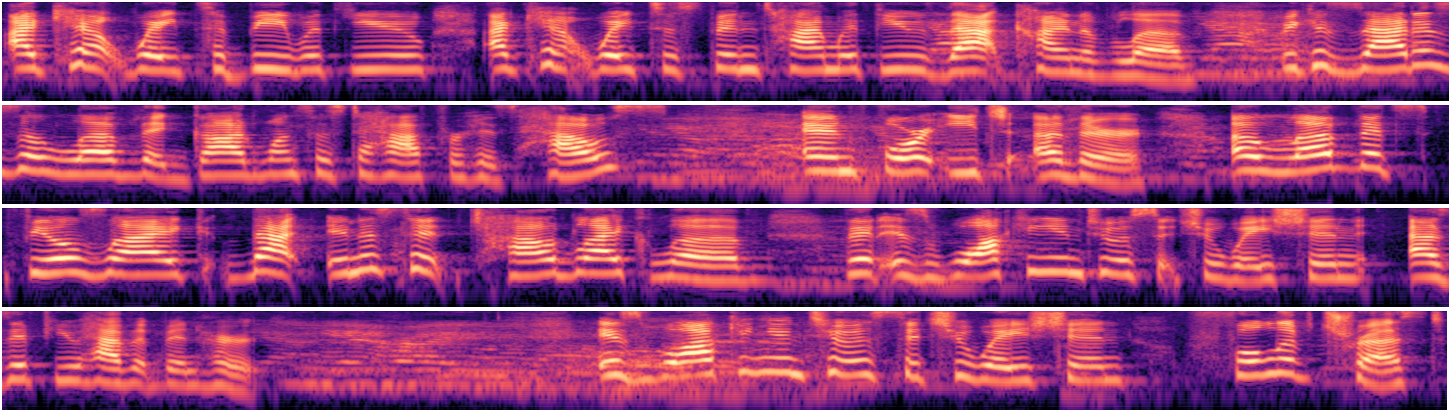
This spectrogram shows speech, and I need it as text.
I can't wait to be with you, I can't wait to spend time with you, that kind of love. Because that is the love that God wants us to have for his house and for each other. A love that feels like that innocent, childlike love that is walking into a situation as if you haven't been hurt. Is walking into a situation full of trust,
